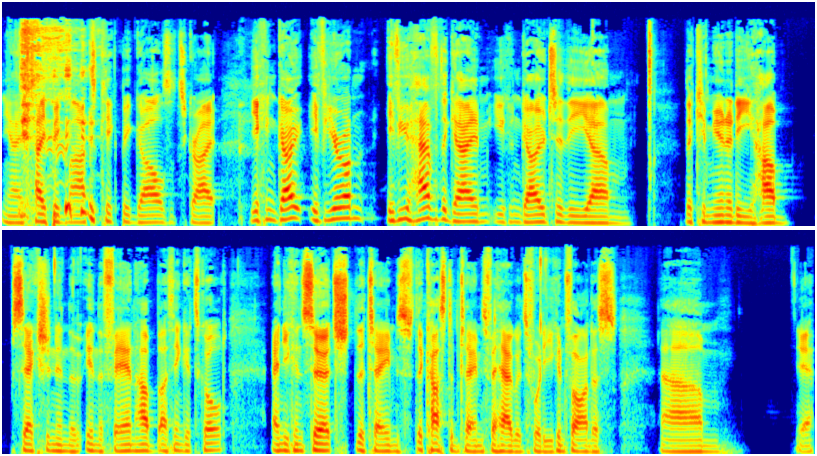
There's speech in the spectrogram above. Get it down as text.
you know take big marks, kick big goals. It's great. You can go if you're on if you have the game, you can go to the um, the community hub section in the in the fan hub, I think it's called, and you can search the teams, the custom teams for How Good's Footy. You can find us, um, yeah,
